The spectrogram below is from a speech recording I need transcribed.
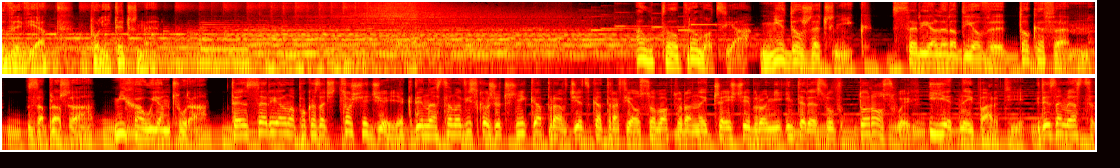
Wywiad polityczny. Autopromocja. Niedorzecznik. Serial radiowy TOK FM. Zaprasza Michał Janczura. Ten serial ma pokazać, co się dzieje, gdy na stanowisko rzecznika praw dziecka trafia osoba, która najczęściej broni interesów dorosłych i jednej partii. Gdy zamiast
